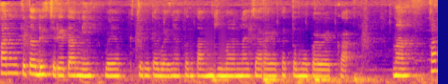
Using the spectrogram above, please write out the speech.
kan kita udah cerita nih banyak cerita banyak tentang gimana caranya ketemu PWK nah kan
